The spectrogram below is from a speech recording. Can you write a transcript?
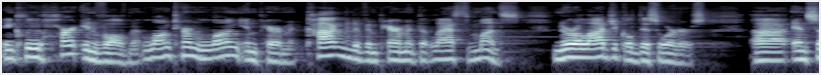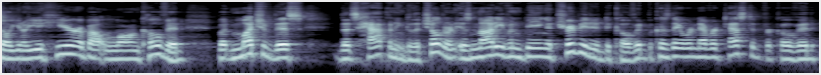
include heart involvement, long term lung impairment, cognitive impairment that lasts months, neurological disorders. Uh, and so, you know, you hear about long COVID, but much of this that's happening to the children is not even being attributed to COVID because they were never tested for COVID.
